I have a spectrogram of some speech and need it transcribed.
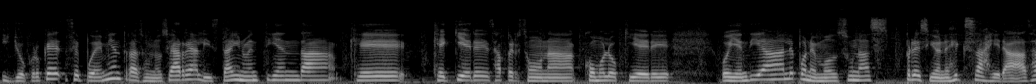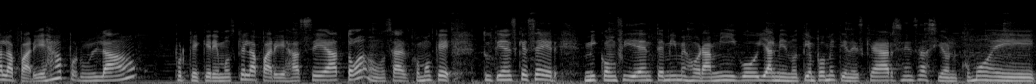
y yo creo que se puede mientras uno sea realista y no entienda qué, qué quiere esa persona, cómo lo quiere. Hoy en día le ponemos unas presiones exageradas a la pareja, por un lado, porque queremos que la pareja sea todo. O sea, es como que tú tienes que ser mi confidente, mi mejor amigo y al mismo tiempo me tienes que dar sensación como de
